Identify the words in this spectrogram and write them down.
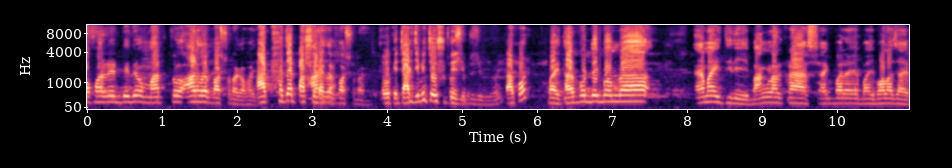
অফার রেট দিয়ে দেবো মাত্র আট হাজার পাঁচশো টাকা ভাই। আট হাজার পাঁচশো আট টাকা পাঁচশো টাকা। ওকে চার জিবি চৌষট্টি জিবি 64 জিবি ভাই। তারপর? ভাই তারপর দেখব আমরা এমআই থ্রি বাংলার ক্রাশ একবারে ভাই বলা যায়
